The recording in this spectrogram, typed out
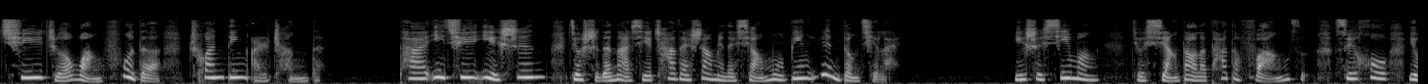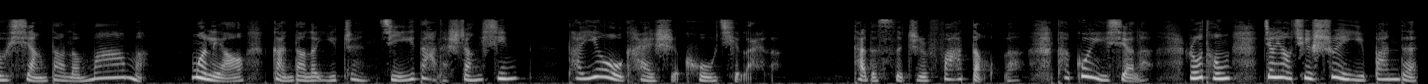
曲折往复的穿钉而成的，它一屈一伸，就使得那些插在上面的小木兵运动起来。于是西蒙就想到了他的房子，随后又想到了妈妈，末了感到了一阵极大的伤心，他又开始哭起来了。他的四肢发抖了，他跪下了，如同将要去睡一般的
